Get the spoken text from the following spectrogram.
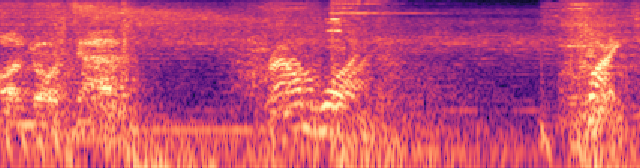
On your death! Round one. Fight!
